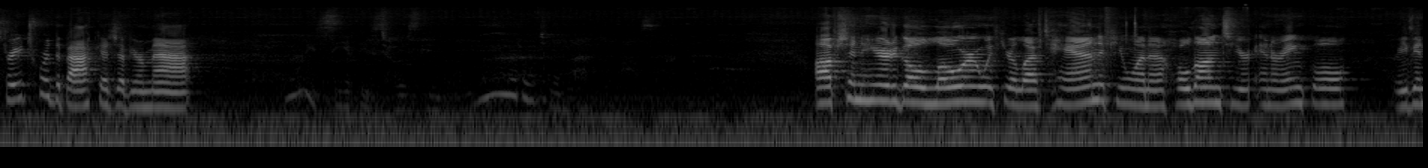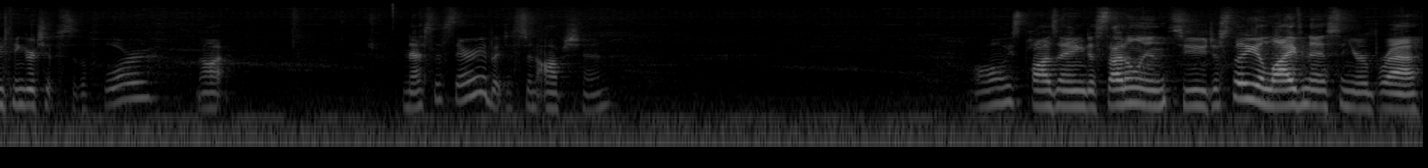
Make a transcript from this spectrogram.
straight toward the back edge of your mat. Option here to go lower with your left hand if you want to hold on to your inner ankle or even fingertips to the floor. Not necessary, but just an option. Always pausing to settle into just the aliveness in your breath.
